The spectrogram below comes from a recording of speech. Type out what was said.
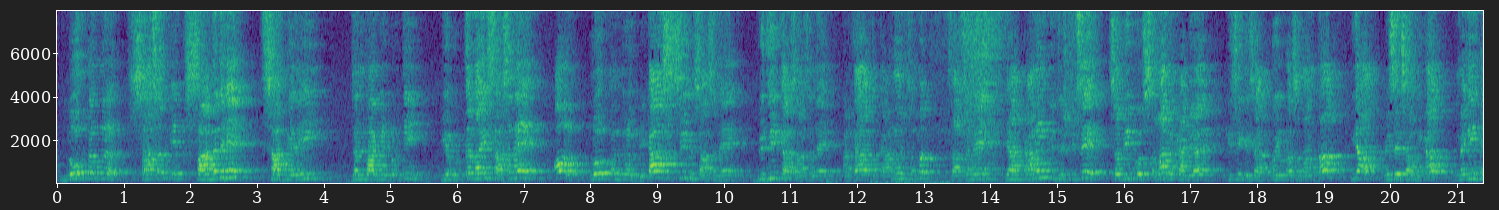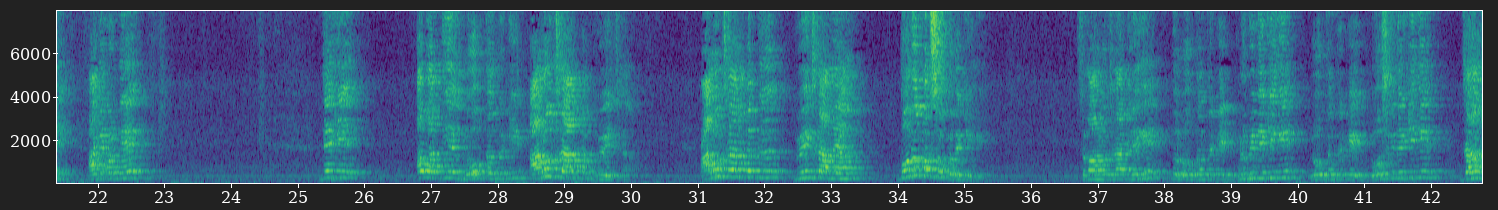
लोकतंत्र शासन एक साधन है, साध्य नहीं। जनता के प्रति ये उत्तरदायी शासन है और लोकतंत्र विकासशील शासन है, विधि का शासन है, अर्थात कानून सम्मत शासन है। या कानून की दृष्टि से सभी को समान रखा गया है। किसी के साथ कोई असमानता या विशेषाधिकार नहीं है। आगे बढ़ते हैं। देखिए, अब आती है लोकतंत्र की आलोचनात्मक विवेचना। आलोचनात्मक विवेचना में हम दोनों पक्षों को देखेंगे। समालोचना करेंगे तो लोकतंत्र के गुण भी देखेंगे, लोकतंत्र के दोष भी देखेंगे। जहाँ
